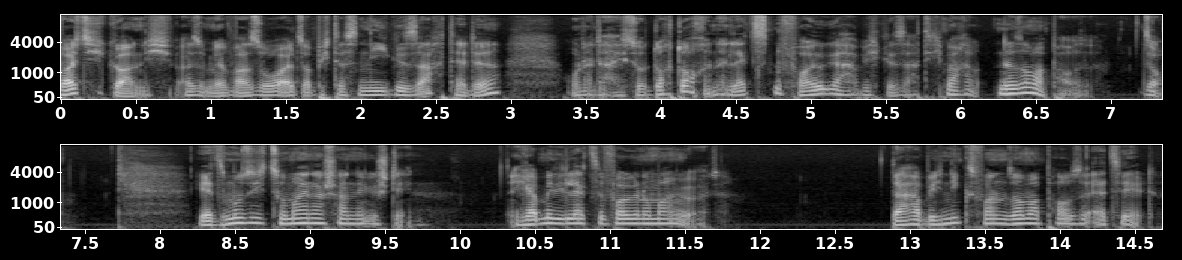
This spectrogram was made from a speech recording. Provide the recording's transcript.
weiß ich gar nicht. Also mir war so, als ob ich das nie gesagt hätte. Und dann dachte ich so, doch, doch, in der letzten Folge habe ich gesagt, ich mache eine Sommerpause. So, jetzt muss ich zu meiner Schande gestehen. Ich habe mir die letzte Folge nochmal angehört. Da habe ich nichts von Sommerpause erzählt.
